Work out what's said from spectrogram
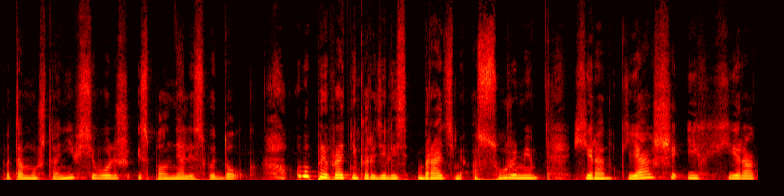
потому что они всего лишь исполняли свой долг. Оба привратника родились братьями Асурами, Хиранкьяши и Хирак...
